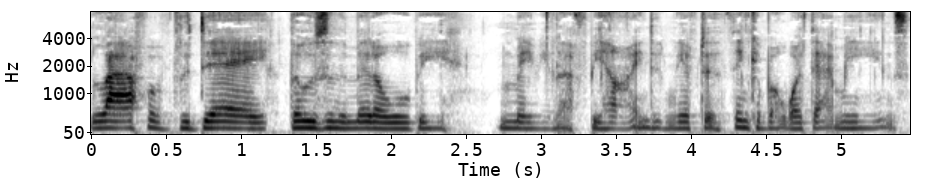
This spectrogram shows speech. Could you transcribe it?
laugh of the day, those in the middle will be maybe left behind, and we have to think about what that means.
